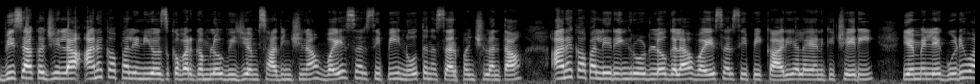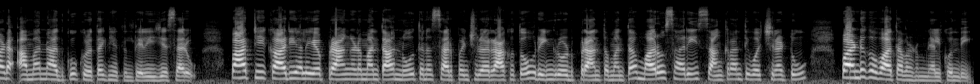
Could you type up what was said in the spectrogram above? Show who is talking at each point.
Speaker 1: విశాఖ జిల్లా అనకాపల్లి నియోజకవర్గంలో విజయం సాధించిన వైఎస్ఆర్సీపీ నూతన సర్పంచులంతా అనకాపల్లి రింగ్ రోడ్లో గల వైఎస్ఆర్సీపీ కార్యాలయానికి చేరి ఎమ్మెల్యే గుడివాడ అమర్నాథ్కు కృతజ్ఞతలు తెలియజేశారు. పార్టీ కార్యాలయ ప్రాంగణమంతా నూతన సర్పంచుల రాకతో రింగ్ రోడ్ ప్రాంతమంతా మరోసారి సంక్రాంతి వచ్చినట్టు పండుగ వాతావరణం నెలకొంది.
